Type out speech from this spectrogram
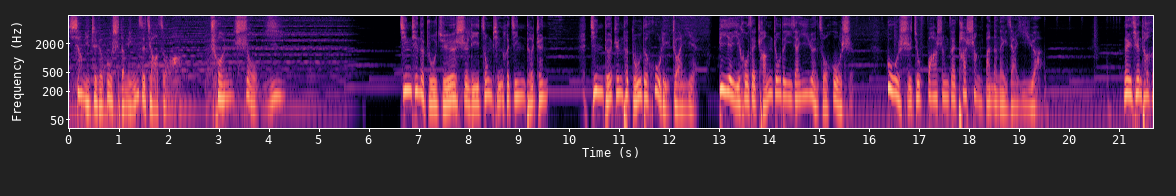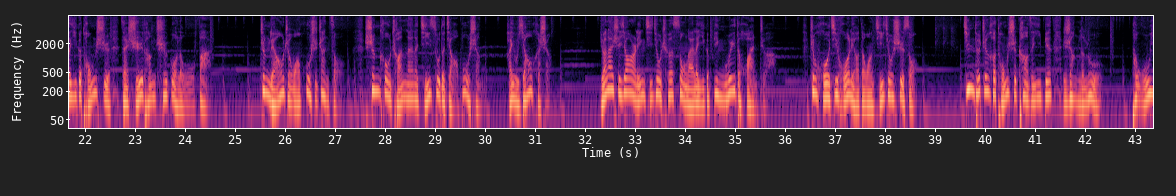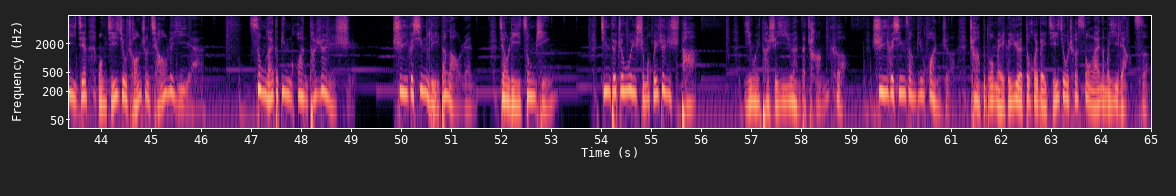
下面这个故事的名字叫做《穿寿衣》。今天的主角是李宗平和金德珍。金德珍他读的护理专业，毕业以后在常州的一家医院做护士。故事就发生在他上班的那家医院。那天，他和一个同事在食堂吃过了午饭，正聊着往护士站走。身后传来了急促的脚步声，还有吆喝声。原来是幺二零急救车送来了一个病危的患者，正火急火燎地往急救室送。金德珍和同事靠在一边让了路，他无意间往急救床上瞧了一眼，送来的病患他认识，是一个姓李的老人，叫李宗平。金德珍为什么会认识他？因为他是医院的常客，是一个心脏病患者，差不多每个月都会被急救车送来那么一两次。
